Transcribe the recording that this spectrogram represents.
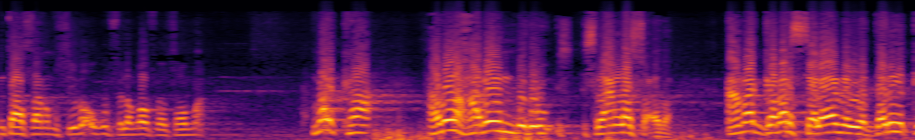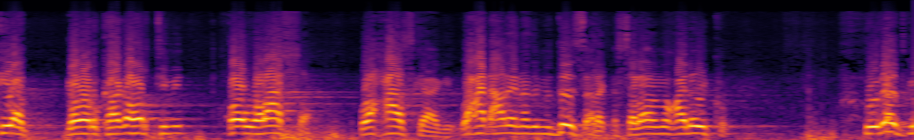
Intaasaana musiibo ugu filan qofka sooma marka adoo habeen madow islaan la socda ama gabar salaamaya dariiqiyaad gabaru kaaga hor timid oo walaasha waa xaaskaagii. Waxaa dhacday inaad muddo is arag assalaamu calaykum. Wadaadku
